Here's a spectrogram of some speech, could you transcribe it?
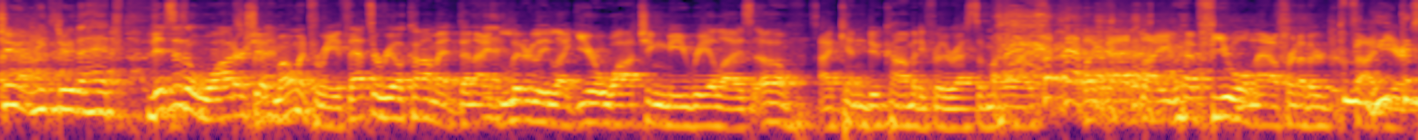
shoot me through the head. This is a watershed moment for me. If that's a real comment, then I Yeah. literally like you're watching me realize, oh, I can do comedy for the rest of my life. like that, I have fuel now for another five who years.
